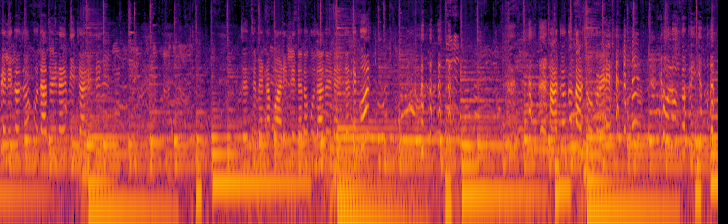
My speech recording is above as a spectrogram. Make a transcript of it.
પેલી તો જો કુદાતું નહીં બિચારી. જેન્સી બેન ના પાડી લીધે તો કુદાતું નહીં. જેન્સી કોણ આજો તો તાર છોકરો એ. એવું લોક થઈ ગયો.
